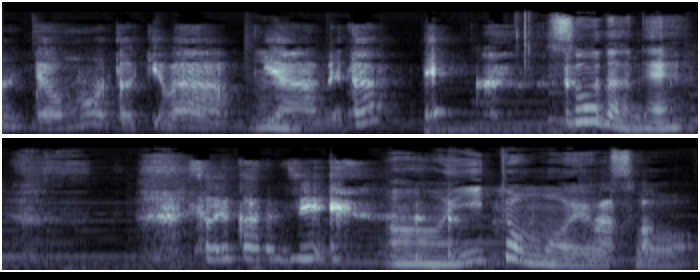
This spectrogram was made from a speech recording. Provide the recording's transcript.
うんって思う時はうん。やめだって、そうだね。そういう感じ。うん、いいと思うよ、そ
